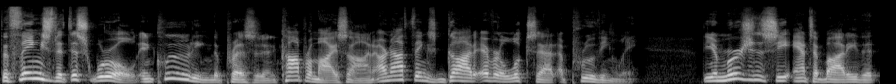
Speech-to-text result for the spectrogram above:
The things that this world, including the president, compromise on are not things God ever looks at approvingly. The emergency antibody that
